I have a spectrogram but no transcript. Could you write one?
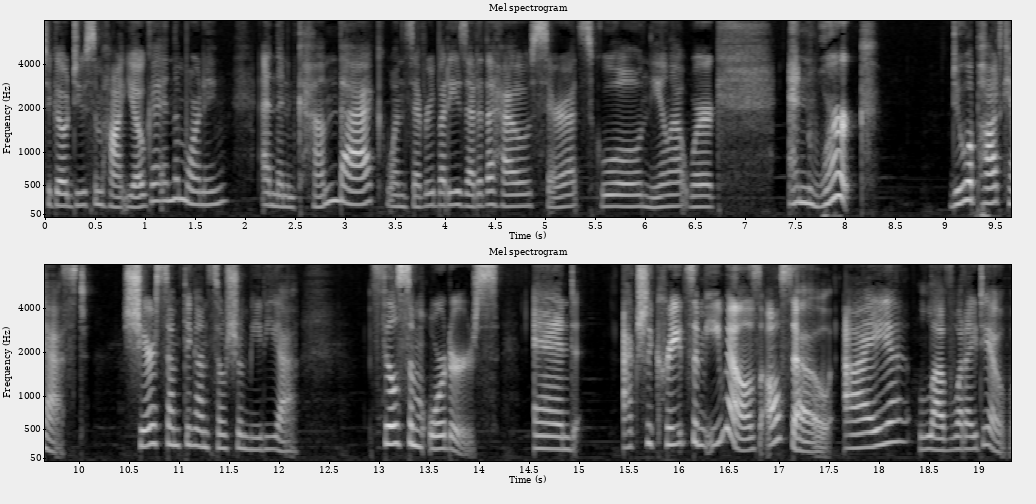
to go do some hot yoga in the morning and then come back once everybody's out of the house, Sarah at school, Neil at work, and work. Do a podcast, share something on social media, fill some orders, and actually create some emails also. I love what I do.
